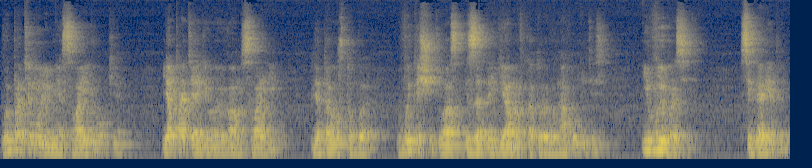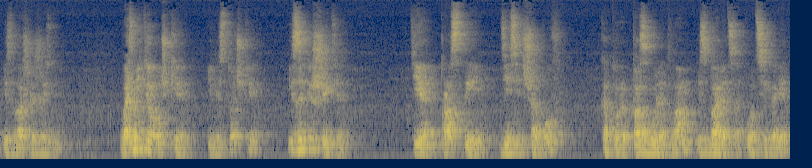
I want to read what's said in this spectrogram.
вы протянули мне свои руки, я протягиваю вам свои, для того, чтобы вытащить вас из этой ямы, в которой вы находитесь, и выбросить сигареты из вашей жизни. Возьмите ручки и листочки и запишите те простые 10 шагов, которые позволят вам избавиться от сигарет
